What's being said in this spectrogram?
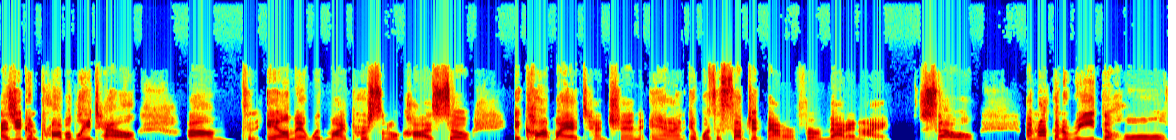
As you can probably tell, um, it's an ailment with my personal cause. So it caught my attention and it was a subject matter for Matt and I. So I'm not going to read the whole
